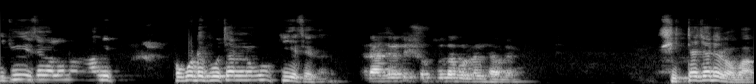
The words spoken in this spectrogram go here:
কিছুই এসে গেল না। আমি ফোকটে প্রচার নেব কি এসে গেল? রাজনৈতিক শত্রুতা বলবেন তাহলে। শিষ্টাচারের অভাব।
